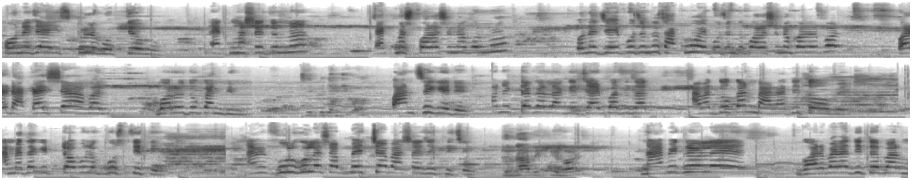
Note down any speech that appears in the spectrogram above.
ফোনে যাই স্কুলে ভর্তি হব। এক মাসের জন্য এক মাস পড়াশোনা করব। ফোনে যেই পর্যন্ত থাকব এই পর্যন্ত পড়াশোনা করার পর পরে ঢাকা এসে আবার বড় দোকান দিব। ফুল দোকান দিবা? পান সিগারেটের অনেক টাকা লাগে চার পাঁচ হাজার। আবার দোকান ভাড়া দিতে হবে। আমরা থাকি টবলক বস্তিতে। আমি ফুলগুলো সব বেচা বাসায় যেতে চাই। না বিক্রি হয়? না বিক্রি হলে ঘর ভাড়া দিতে পারব।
